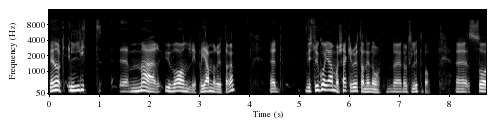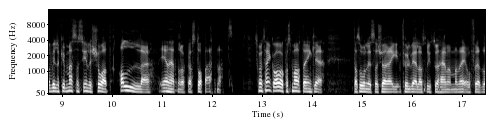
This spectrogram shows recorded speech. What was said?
Det er nok litt uh, mer uvanlig på hjemmerutere. Uh, hvis du går hjem og sjekker rutene dine nå, det er dere som lytter på, uh, så vil dere mest sannsynlig se at alle enhetene deres står på ett nett. Så kan du tenke over hvor smart det egentlig er. Personlig så kjører jeg full VLAN-struktur hjemme, men det er jo fordi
